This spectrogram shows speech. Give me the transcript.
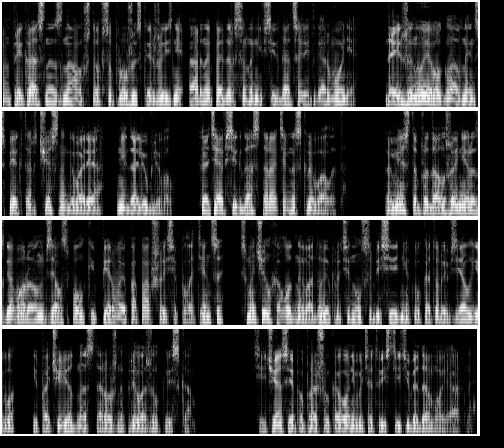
Он прекрасно знал, что в супружеской жизни Арне Педерсона не всегда царит гармония. Да и жену его главный инспектор, честно говоря, недолюбливал, хотя всегда старательно скрывал это. Вместо продолжения разговора он взял с полки первое попавшееся полотенце, смочил холодной водой и протянул собеседнику, который взял его и поочередно осторожно приложил к вискам. «Сейчас я попрошу кого-нибудь отвезти тебя домой, Арне.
